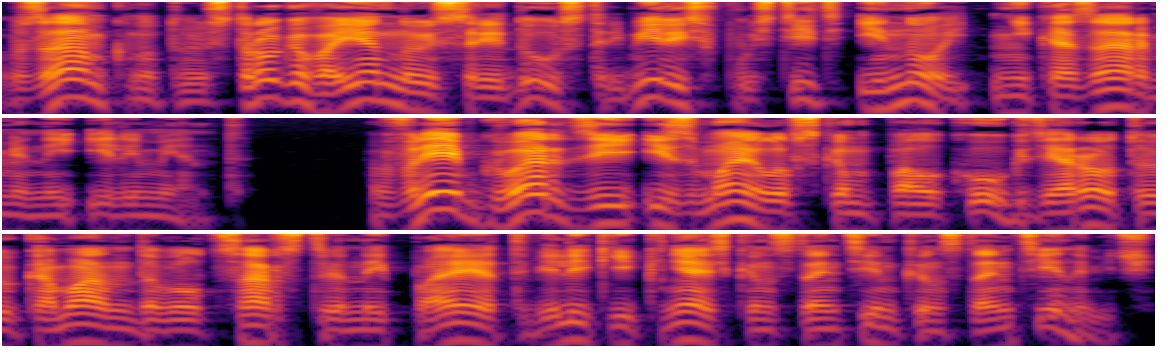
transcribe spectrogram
В замкнутую, строго военную среду стремились впустить иной, неказарменный элемент. В лейб-гвардии Измайловском полку, где ротую командовал царственный поэт, великий князь Константин Константинович,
